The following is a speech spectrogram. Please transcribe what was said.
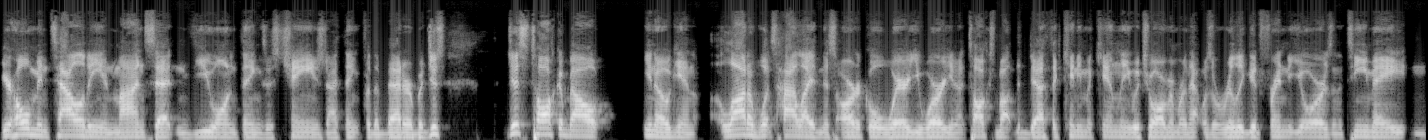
your whole mentality and mindset and view on things has changed. And I think for the better. But just, just talk about, you know, again, a lot of what's highlighted in this article, where you were. You know, it talks about the death of Kenny McKinley, which you all remember, and that was a really good friend of yours and a teammate, and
